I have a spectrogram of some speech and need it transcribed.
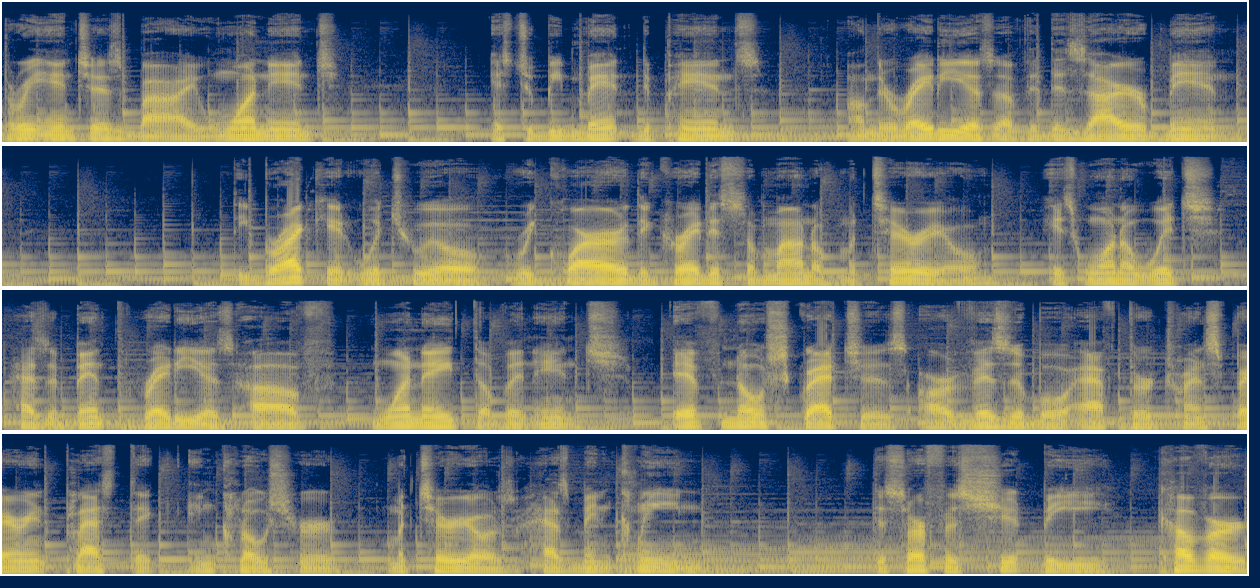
3 inches by 1 inch is to be bent depends on the radius of the desired bend. The bracket which will require the greatest amount of material is one of which has a bent radius of 1 8 of an inch. If no scratches are visible after transparent plastic enclosure materials has been cleaned, the surface should be covered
